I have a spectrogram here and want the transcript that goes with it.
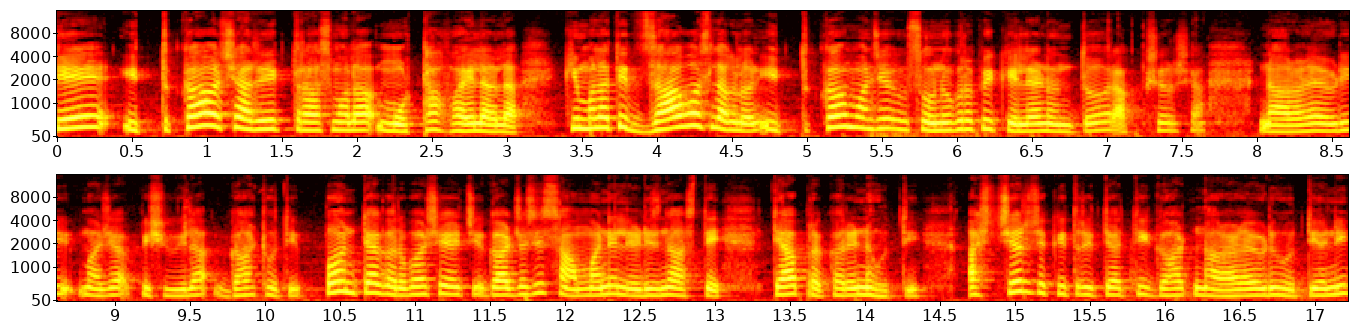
ते इतका शारीरिक त्रास मला मोठा व्हायला लागला की मला ते जावंच लागलं. आणि इतका म्हणजे सोनोग्राफी केल्यानंतर अक्षरशः नारळाएवढी माझ्या पिशवीला गाठ होती. पण त्या गर्भाशयाची गाठ जशी सामान्य लेडीजना असते त्या प्रकारे नव्हती. आश्चर्यचकितरित्या ती गाठ नारळाएवढी होती आणि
